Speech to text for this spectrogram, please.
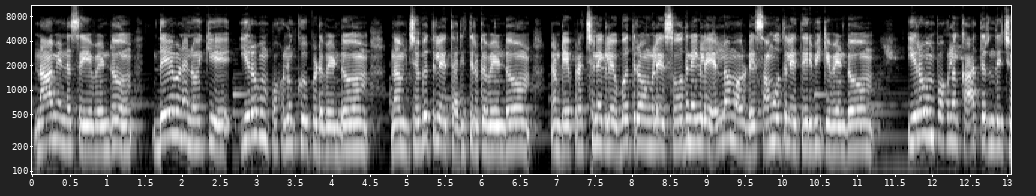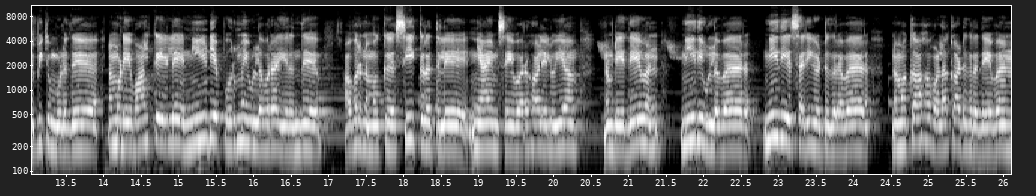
நாம் என்ன செய்ய வேண்டும்? தேவனை நோக்கி இரவும் பகலும் கூப்பிட வேண்டும். நாம் ஜெபத்திலே தரித்திருக்க வேண்டும். நம்முடைய பிரச்சனைகளை உபத்திரவங்களை சோதனைகளை எல்லாம் அவருடைய சமூகத்திலே தெரிவிக்க வேண்டும். இரவும் பகலும் காத்திருந்து ஜெபிக்கும் பொழுது நம்முடைய வாழ்க்கையிலே நீடிய பொறுமை உள்ளவராய் இருந்து அவர் நமக்கு சீக்கிரத்திலே நியாயம் செய்வார். ஹalleluya. நம்முடைய தேவன் நீதி உள்ளவர் நீதியை சரிகட்டுகிறவர் நமக்காக வழக்காடுகிற தேவன்.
